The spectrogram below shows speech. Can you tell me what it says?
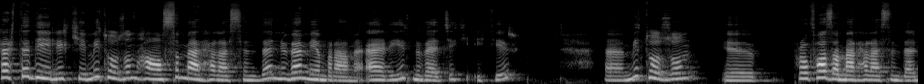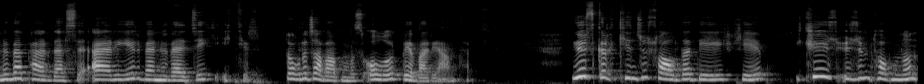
Şərtdə deyilir ki, mitozun hansı mərhələsində nüvə membranı əriyir, nüvəcik itir. Mitozun e, profaza mərhələsində nüvə pərdəsi əriyir və nüvəcik itir. Doğru cavabımız olur B variantı. 142-ci sualda deyir ki, 200 üzüm toxumunun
